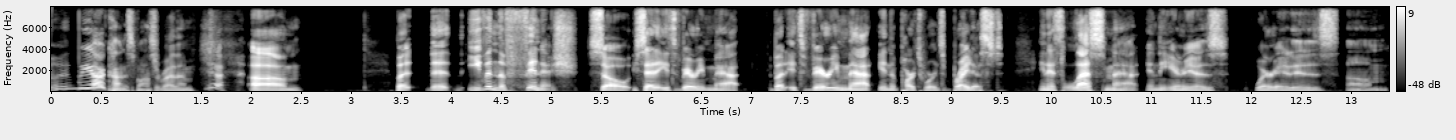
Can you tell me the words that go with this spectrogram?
uh, we are kind of sponsored by them. Yeah. Um, but the even the finish. So you said it's very matte, but it's very matte in the parts where it's brightest, and it's less matte in the areas where it is, um,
